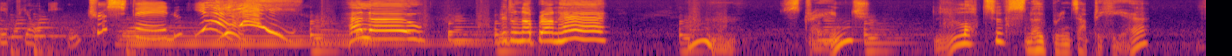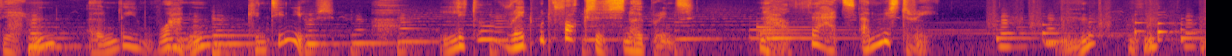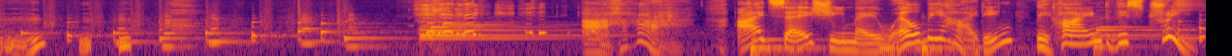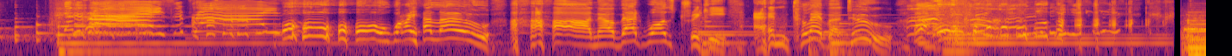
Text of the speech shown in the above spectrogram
If you're interested. Yes! Yay! Hello! Little nut brown hare. Hmm, strange. Lots of snow prints up to here. Then only one continues. Little redwood foxes' snow prints. Now that's a mystery. Mm-hmm, mm-hmm, mm-hmm, Aha! I'd say she may well be hiding behind this tree. Surprise! Surprise! Oh, ho, ho, why, hello! Ah, now that was tricky and clever too.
